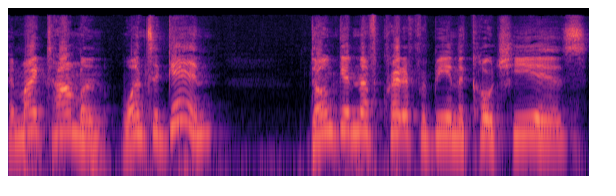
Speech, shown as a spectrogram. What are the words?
And Mike Tomlin, once again, don't get enough credit for being the coach he is,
